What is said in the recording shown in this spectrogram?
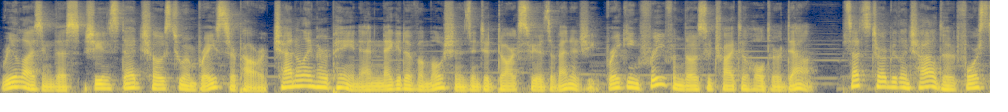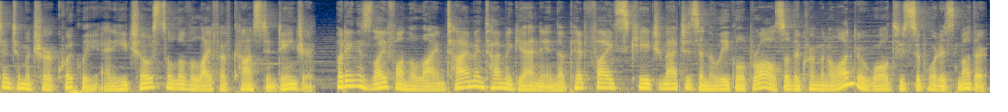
Realizing this, she instead chose to embrace her power, channeling her pain and negative emotions into dark spheres of energy, breaking free from those who tried to hold her down. Sett's turbulent childhood forced him to mature quickly, and he chose to live a life of constant danger, putting his life on the line time and time again in the pit fights, cage matches, and illegal brawls of the criminal underworld to support his mother,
